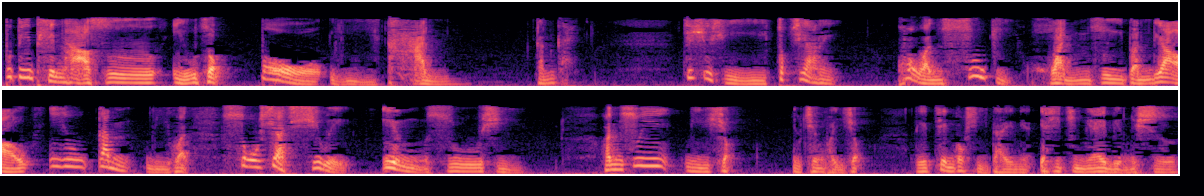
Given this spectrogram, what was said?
不知天下事，犹作布衣堪。简介，这首是作者呢。看完书记犯罪断了后，有感而发，所写一首的应书诗。犯罪未俗，又称犯俗，伫建国时代呢，也是一名名士。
